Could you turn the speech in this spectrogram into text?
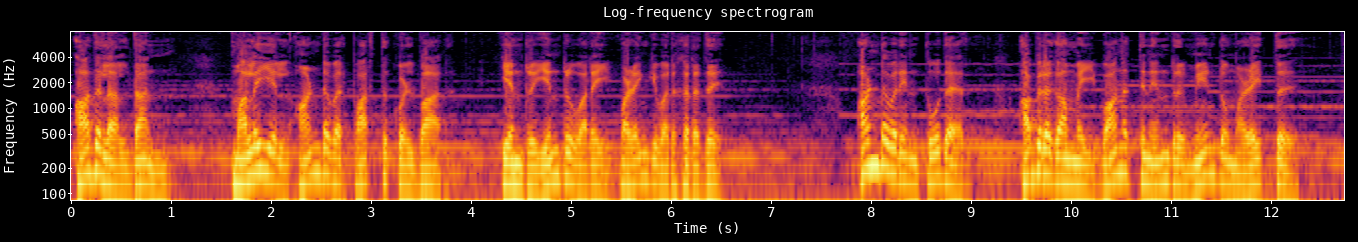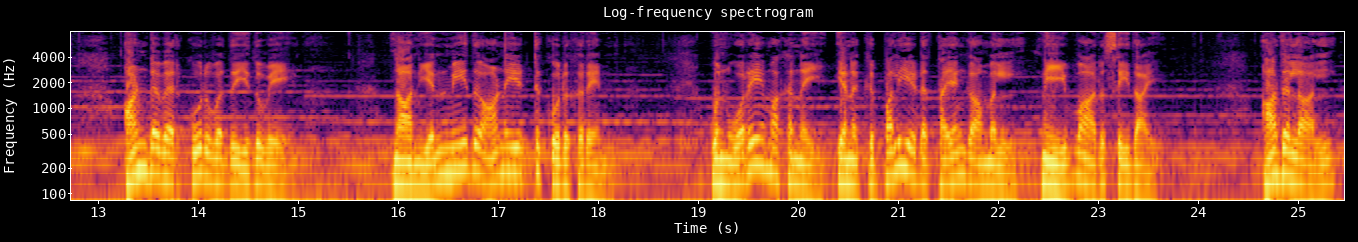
ஆதலால் தான் மலையில் ஆண்டவர் பார்த்து கொள்வார் என்று இன்று வரை வழங்கி வருகிறது. ஆண்டவரின் தூதர் அபிரகாமை வானத்தினின்று மீண்டும் அழைத்து ஆண்டவர் கூறுவது இதுவே நான் என் மீது ஆணையிட்டு கூறுகிறேன். உன் ஒரே மகனை எனக்கு பலியிட தயங்காமல் நீ இவ்வாறு செய்தாய். ஆதலால்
